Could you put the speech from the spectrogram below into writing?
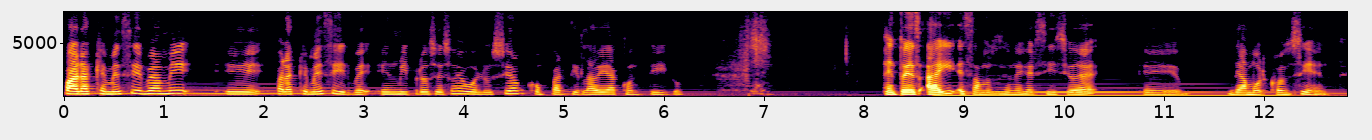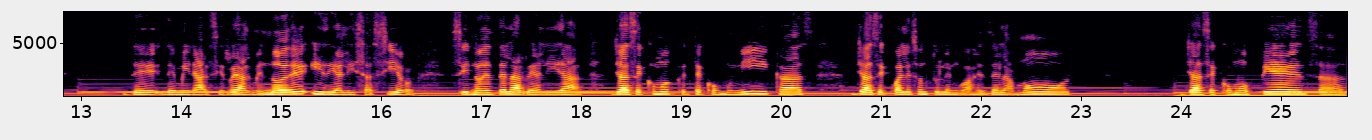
¿Para qué me sirve a mí, eh, para qué me sirve en mi proceso de evolución compartir la vida contigo? Entonces ahí estamos en un ejercicio de, eh, amor consciente, de, mirar si realmente, no de idealización, sino desde la realidad. Ya sé cómo te comunicas, ya sé cuáles son tus lenguajes del amor, ya sé cómo piensas,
